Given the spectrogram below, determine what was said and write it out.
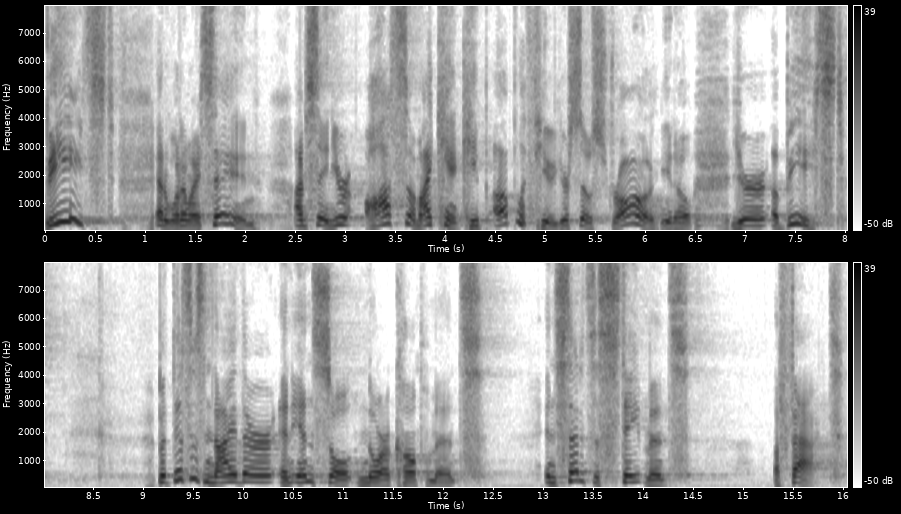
beast! And what am I saying? I'm saying, You're awesome. I can't keep up with you. You're so strong, you know? You're a beast. But this is neither an insult nor a compliment. Instead, it's a statement of fact.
